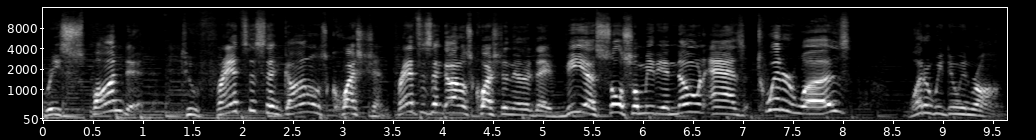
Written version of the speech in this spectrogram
responded to Francis Ngannou's question. Francis Ngannou's question the other day via social media known as Twitter was, What are we doing wrong?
